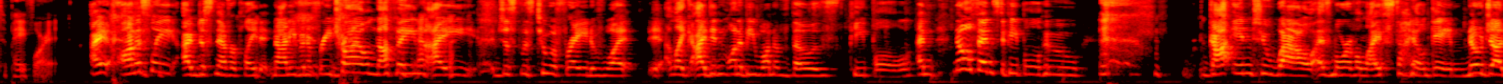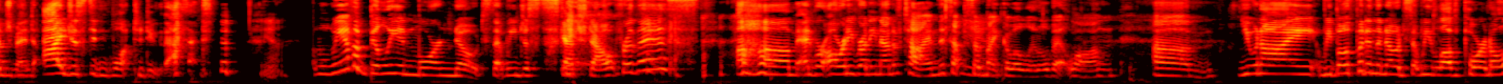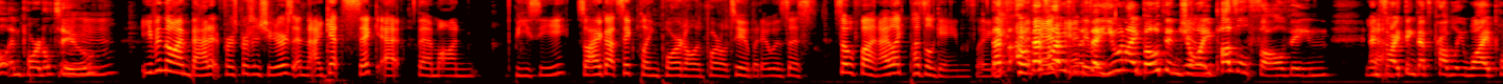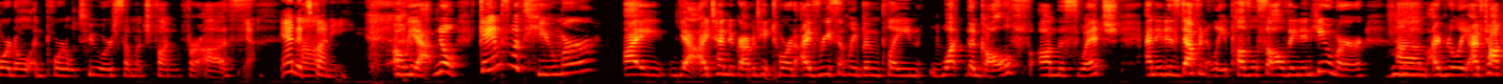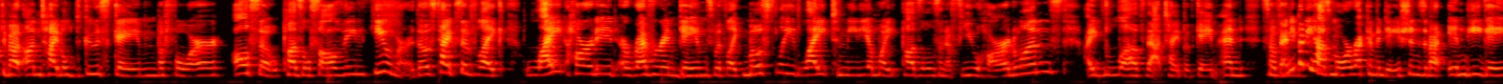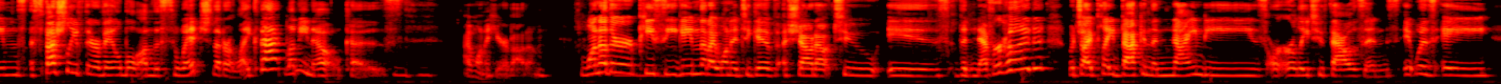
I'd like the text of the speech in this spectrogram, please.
to pay for it. I honestly, I've just never played it. Not even a free trial, nothing. Yeah. I just was too afraid of what, like, I didn't want to be one of those people. And no offense to people who got into WoW as more of a lifestyle game. No judgment. I just didn't want to do that. Yeah. Well, we have a billion more notes that we just sketched out for this. Um, and we're already running out of time. This episode Yeah. might go a little bit long. Um, you and I, we both put in the notes that we love Portal and Portal 2. Mhm. Even though I'm bad at first person shooters and I get sick at them on PC, so I got sick playing Portal and Portal 2, but it was just so fun. I like puzzle games. Like That's oh, that's what I was gonna say. it you and I both enjoy yeah. puzzle solving, and Yeah. so I think that's probably why Portal and Portal Two are so much fun for us. Yeah. and it's uh, funny. Oh yeah, no games with humor. I yeah, I tend to gravitate toward. I've recently been playing What the Golf on the Switch, and it is definitely puzzle solving and humor. Um, I really I've talked about Untitled Goose Game before, also puzzle solving, humor. Those types of like light-hearted, irreverent Mhm. games with like mostly light to medium weight puzzles and a few hard ones. I love that type of game. And so if Mhm. anybody has more recommendations about indie games, especially if they're available on the Switch that are like that, let me know cuz Mhm. I want to hear about them. One other PC game that I wanted to give a shout out to is The Neverhood, which I played back in the 90s or early 2000s. It was a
